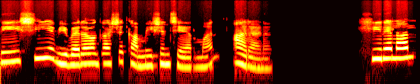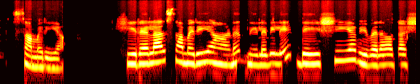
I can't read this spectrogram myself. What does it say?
ദേശീയ വിവരാവകാശ കമ്മീഷൻ ചെയർമാൻ ആരാണ്? ഹിരലാൽ സമരിയ. ഹിരലാൽ സമരിയ ആണ് നിലവിലെ ദേശീയ വിവരാവകാശ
